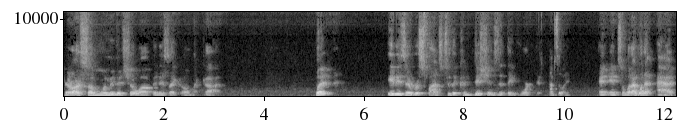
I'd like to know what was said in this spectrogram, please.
There are some women that show up and it's like, oh my god. But it is a response to the conditions that they've worked in. Absolutely. And, and so what I want to add,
